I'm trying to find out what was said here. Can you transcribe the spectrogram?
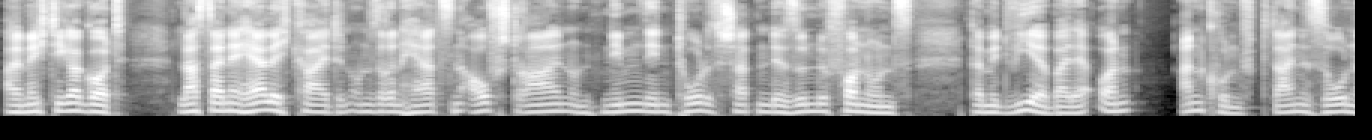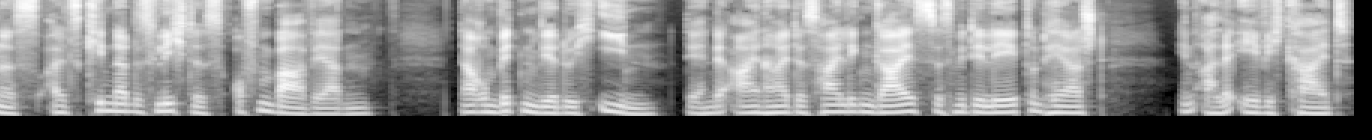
Allmächtiger Gott, lass deine Herrlichkeit in unseren Herzen aufstrahlen und nimm den Todesschatten der Sünde von uns, damit wir bei der Ankunft deines Sohnes als Kinder des Lichtes offenbar werden. Darum bitten wir durch ihn, der in der Einheit des Heiligen Geistes mit dir lebt und herrscht, in alle Ewigkeit.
